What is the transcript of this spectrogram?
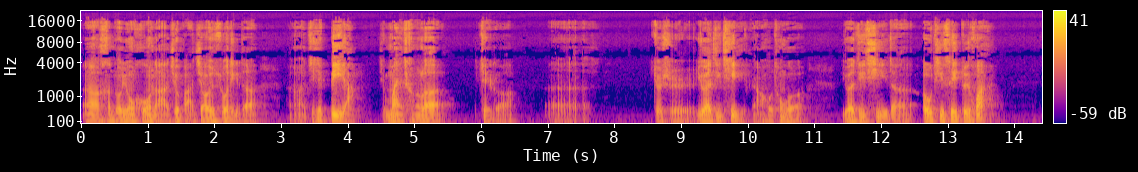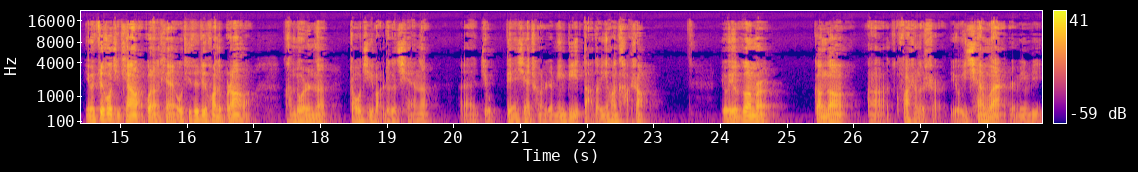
呃，很多用户呢就把交易所里的呃这些币啊，就卖成了这个呃，就是 USDT，然后通过 USDT 的 OTC 兑换。因为最后几天了，过两天 OTC 兑换都不让了，很多人呢着急把这个钱呢，呃，就变现成人民币打到银行卡上。有一个哥们儿刚刚啊发生的事儿，有一千万人民币，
